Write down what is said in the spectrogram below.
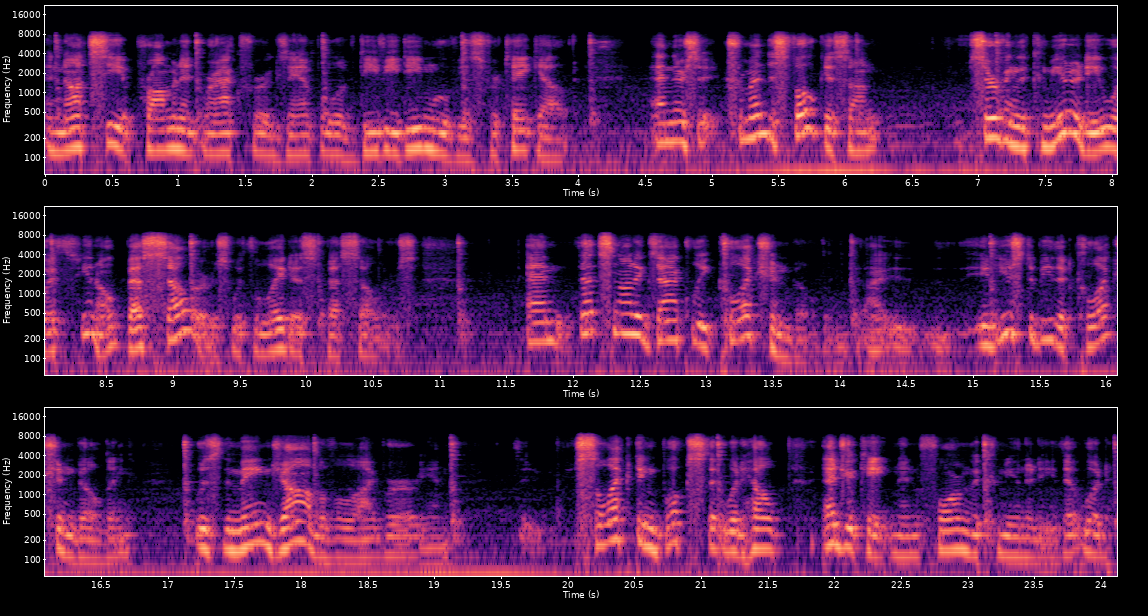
and not see a prominent rack, for example, of DVD movies for takeout. And there's a tremendous focus on serving the community with, you know, bestsellers, with the latest bestsellers. And that's not exactly collection building. I, it used to be that collection building was the main job of a librarian. Selecting books that would help educate and inform the community, that would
